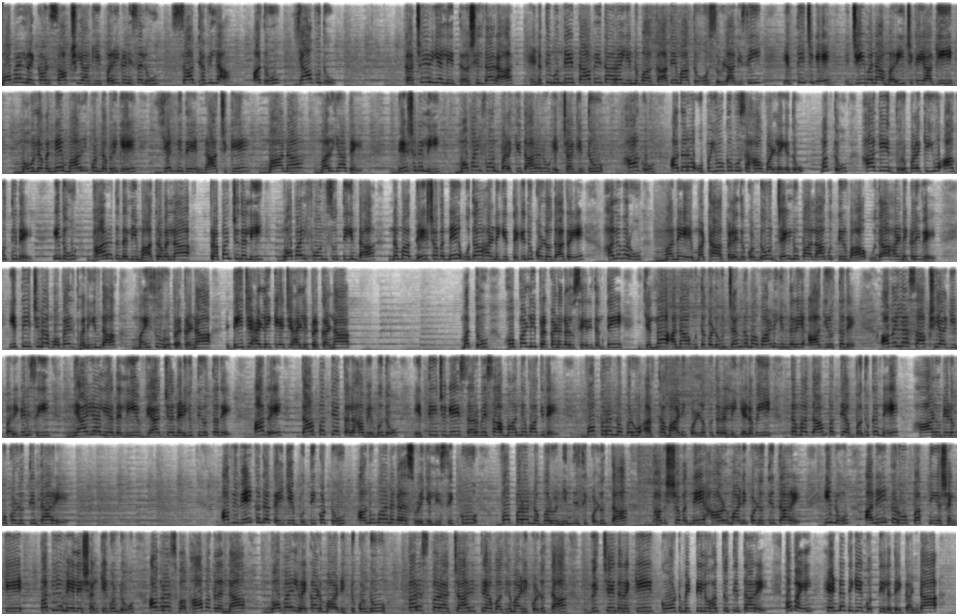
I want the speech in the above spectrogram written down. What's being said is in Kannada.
ಮೊಬೈಲ್ ರೆಕಾರ್ಡ್ ಸಾಕ್ಷಿಯಾಗಿ ಪರಿಗಣಿಸಲು ಸಾಧ್ಯವಿಲ್ಲ. ಅದು ಯಾವುದು? ಕಚೇರಿಯಲ್ಲಿ ತಹಶೀಲ್ದಾರ, ಹೆಂಡತಿ ಮುಂದೆ ತಾಬೇದಾರ ಎನ್ನುವ ಗಾದೆ ಮಾತು ಸುಳ್ಳಾಗಿಸಿ, ಇತ್ತೀಚೆಗೆ ಜೀವನ ಮರೀಚಿಕೆಯಾಗಿ ಮೌಲ್ಯವನ್ನೇ ಮಾರಿಕೊಂಡವರಿಗೆ ಎಲ್ಲಿದೆ ನಾಚಿಕೆ, ಮಾನ, ಮರ್ಯಾದೆ? ದೇಶದಲ್ಲಿ ಮೊಬೈಲ್ ಫೋನ್ ಬಳಕೆದಾರರು ಹೆಚ್ಚಾಗಿದ್ದು, ಹಾಗೂ ಅದರ ಉಪಯೋಗವೂ ಸಹ ಒಳ್ಳೆಯದು ಮತ್ತು ಹಾಗೆ ದುರ್ಬಳಕೆಯೂ ಆಗುತ್ತಿದೆ. ಇದು ಭಾರತದಲ್ಲಿ ಮಾತ್ರವಲ್ಲ, ಪ್ರಪಂಚದಲ್ಲಿ ಮೊಬೈಲ್ ಫೋನ್ ಸುದ್ದಿಯಿಂದ ನಮ್ಮ ದೇಶವನ್ನೇ ಉದಾಹರಣೆಗೆ ತೆಗೆದುಕೊಳ್ಳೋದಾದ್ರೆ, ಹಲವರು ಮನೆ ಮಠ ಕಳೆದುಕೊಂಡು ಜೈಲು ಪಾಲಾಗುತ್ತಿರುವ ಉದಾಹರಣೆಗಳಿವೆ. ಇತ್ತೀಚಿನ ಮೊಬೈಲ್ ಧ್ವನಿಯಿಂದ ಮೈಸೂರು ಪ್ರಕರಣ ಡಿಜೆಹಳ್ಳಿ ಹಳ್ಳಿ ಕೆಜೆ ಹಳ್ಳಿ ಪ್ರಕರಣ ಮತ್ತು ಹುಬ್ಬಳ್ಳಿ ಪ್ರಕರಣಗಳು ಸೇರಿದಂತೆ ಎಲ್ಲಾ ಅನಾಹುತಗಳು ಜಂಗಮವಾಣಿಯಿಂದಲೇ ಆಗಿರುತ್ತದೆ. ಅವೆಲ್ಲ ಸಾಕ್ಷಿಯಾಗಿ ಪರಿಗಣಿಸಿ ನ್ಯಾಯಾಲಯದಲ್ಲಿ ವ್ಯಾಜ್ಯ ನಡೆಯುತ್ತಿರುತ್ತದೆ. ಆದರೆ ದಾಂಪತ್ಯ ಕಲಹವೆಂಬುದು ಇತ್ತೀಚೆಗೆ ಸರ್ವೇ ಸಾಮಾನ್ಯವಾಗಿದೆ ಒಬ್ಬರನ್ನೊಬ್ಬರು ಅರ್ಥ ಮಾಡಿಕೊಳ್ಳುವುದರಲ್ಲಿ ಎಡವಿ ತಮ್ಮ ದಾಂಪತ್ಯ ಬದುಕನ್ನೇ ಹಾಳುಗೆಡವುಕೊಳ್ಳುತ್ತಿದ್ದಾರೆ ಅವಿವೇಕದ ಕೈಗೆ ಬುದ್ಧಿ ಕೊಟ್ಟು ಅನುಮಾನಗಳ ಸುಳಿಯಲ್ಲಿ ಸಿಕ್ಕು, ಒಬ್ಬರನ್ನೊಬ್ಬರು ನಿಂದಿಸಿಕೊಳ್ಳುತ್ತಾ ಭವಿಷ್ಯವನ್ನೇ ಹಾಳು ಮಾಡಿಕೊಳ್ಳುತ್ತಿದ್ದಾರೆ. ಇನ್ನು ಅನೇಕರು ಪತ್ನಿಯ ಶಂಕೆ, ಪತಿಯ ಮೇಲೆ ಶಂಕೆಗೊಂಡು ಅವರ ಸ್ವಭಾವಗಳನ್ನ ಮೊಬೈಲ್ ರೆಕಾರ್ಡ್ ಮಾಡಿಟ್ಟುಕೊಂಡು ಪರಸ್ಪರ ಚಾರಿತ್ರ್ಯ ವಧೆ ಮಾಡಿಕೊಳ್ಳುತ್ತಾ ವಿಚ್ಛೇದನಕ್ಕೆ ಕೋರ್ಟ್ ಮೆಟ್ಟಿಲು ಹತ್ತುತ್ತಿದ್ದಾರೆ. ಮೊಬೈಲ್ ಹೆಂಡತಿಗೆ ಗೊತ್ತಿಲ್ಲದೆ ಗಂಡ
